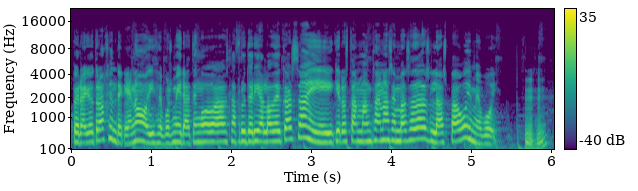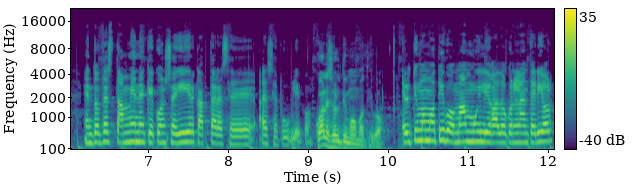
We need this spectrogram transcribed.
pero hay otra gente que no. Dice, pues mira, tengo la frutería al lado de casa y quiero estas manzanas envasadas, las pago y me voy. Entonces también hay que conseguir captar a ese, a ese público. ¿Cuál es el último motivo? El último motivo, más muy ligado con el anterior,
